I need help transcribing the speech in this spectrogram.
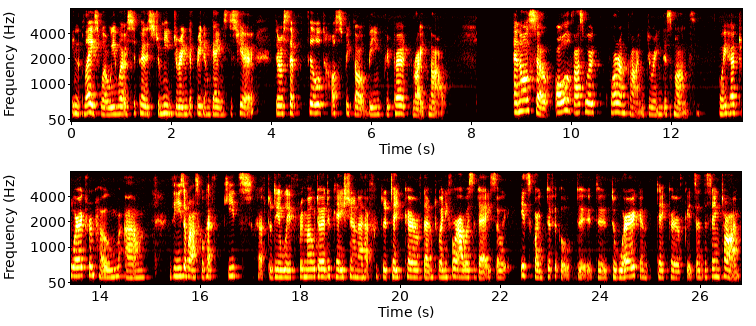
in the place where we were supposed to meet during the Freedom Games this year, there is a filled hospital being prepared right now. And also, all of us were quarantined during this month. We had to work from home. Um, these of us who have kids have to deal with remote education and have to take care of them 24 hours a day. So it's quite difficult to, to, to work and take care of kids at the same time.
